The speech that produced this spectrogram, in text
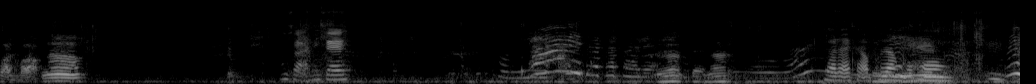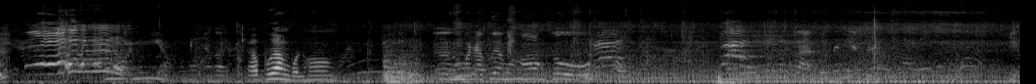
ก่อนบ่เนาะผู้สาวนี่แกเออแต่นะเราได้เขาเอาเพื่องบนห้องอร่อยมึงเหนียวมึงยังไงเขาเอาเพื่องบนห้องเออเขามาได้เพื่อนมาห้องสู้หลานเพื่อนเนี่ยนะผิด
